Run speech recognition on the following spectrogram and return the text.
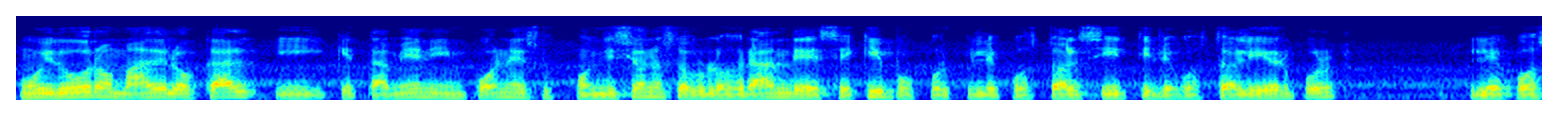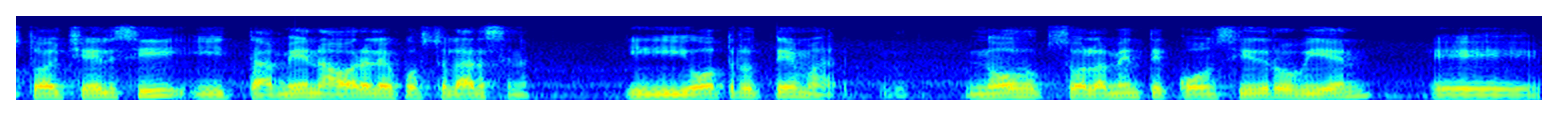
muy duro, más de local y que también impone sus condiciones sobre los grandes equipos, porque le costó al City, le costó al Liverpool, le costó al Chelsea y también ahora le costó al Arsenal. Y otro tema, no solamente considero bien eh,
